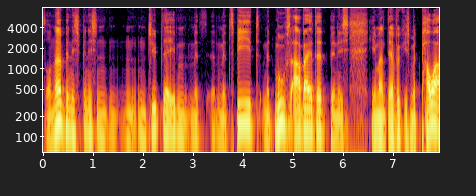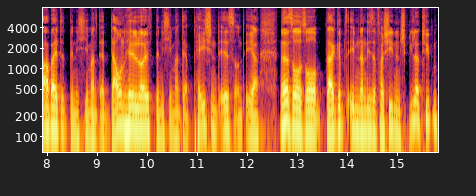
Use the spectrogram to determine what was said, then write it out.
So, ne, bin ich, bin ich ein, ein, ein, Typ, der eben mit, mit Speed, mit Moves arbeitet? Bin ich jemand, der wirklich mit Power arbeitet? Bin ich jemand, der Downhill läuft? Bin ich jemand, der patient ist und eher, ne, so, so, da gibt es eben dann diese verschiedenen Spielertypen.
